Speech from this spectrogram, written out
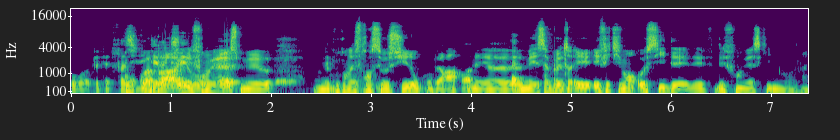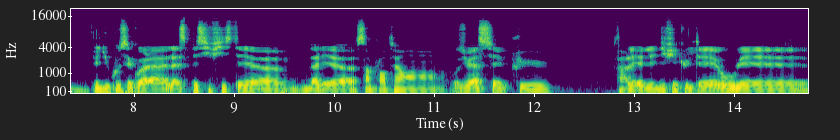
pour euh, peut-être faciliter Pourquoi pas, avec des fonds US, mais euh, on est content d'être français aussi, donc on verra. Mais, euh, mais ça peut être effectivement aussi des, des, fonds US qui nous rejoignent. Et du coup, c'est quoi la, spécificité d'aller s'implanter aux US C'est plus enfin les, les, difficultés ou les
